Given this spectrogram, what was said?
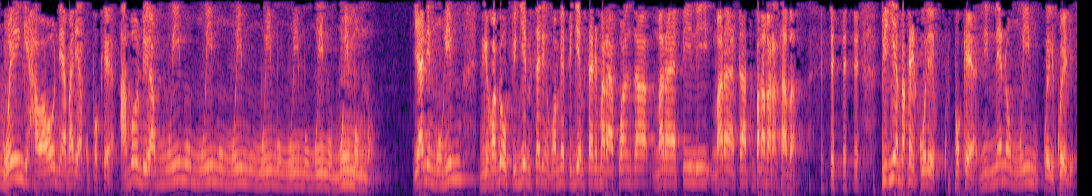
uh, wengi hawaoni habari ya kupokea ambao ndio ya muhimu muhimu muhimu muhimu muhimu muhimu muhimu mno yaani muhimu ningekwambia upigie mstari ningekwambia pigie mstari mara ya kwanza mara ya pili mara ya tatu mpaka mara saba. Pigia mpaka ikolee kupokea. Ni neno muhimu kweli kweli.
